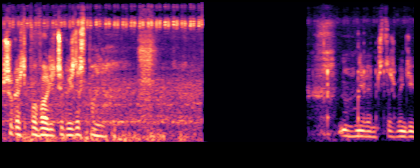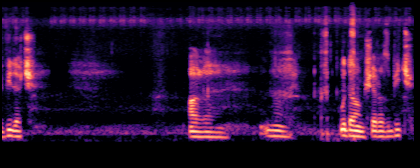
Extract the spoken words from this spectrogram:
Szukać powoli czegoś do spania. No nie wiem, czy coś będzie widać, ale no, udało mi się rozbić.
